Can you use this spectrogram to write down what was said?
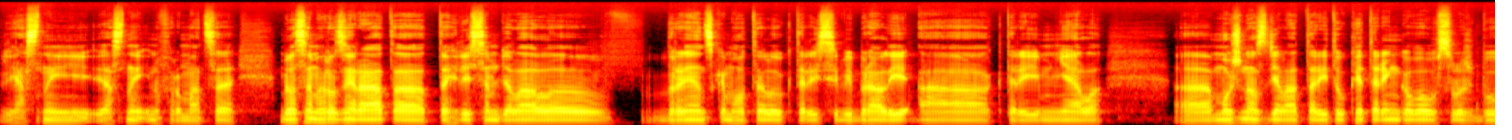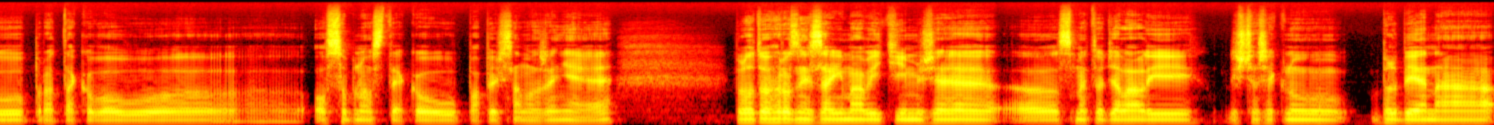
jasný, jasný informace. Byl jsem hrozně rád a tehdy jsem dělal v brněnském hotelu, který si vybrali a který měl možnost dělat tady tu cateringovou službu pro takovou osobnost, jakou papež samozřejmě je. Bylo to hrozně zajímavé tím, že jsme to dělali když to řeknu blbě, na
